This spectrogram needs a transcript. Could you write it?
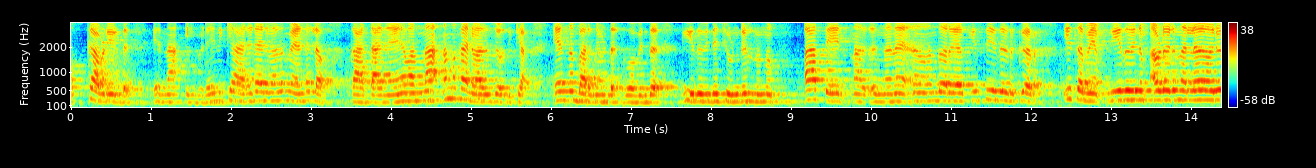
ഒക്കെ അവിടെയുണ്ട്. എന്നാൽ ഇവിടെ എനിക്ക് ആരുടെ അനുവാദം വേണ്ടല്ലോ? കാട്ടാനയെ വന്നാൽ നമുക്ക് അനുവാദം ചോദിക്കാം എന്നും പറഞ്ഞുകൊണ്ട് ഗോവിന്ദ് ഗീതുവിന്റെ ചുണ്ടിൽ നിന്നും ആ തേൻ ഇങ്ങനെ എന്താ പറയുക കിസ് ചെയ്തെടുക്കുകയാണ്. ഈ സമയം ഗീതുവിനും അവിടെ ഒരു നല്ല ഒരു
